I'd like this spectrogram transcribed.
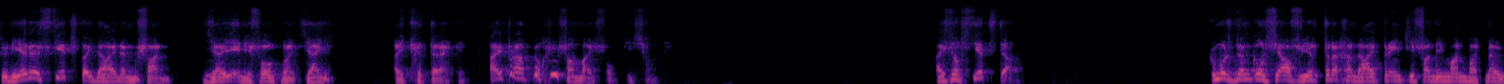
So die Here is steeds by daai ding van jy en die volk wat jy uitgetrek het. Hy praat nog nie van my volkie son nie. Hy's nog steeds daar. Kom ons dink onsself weer terug aan daai prentjie van die man wat nou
